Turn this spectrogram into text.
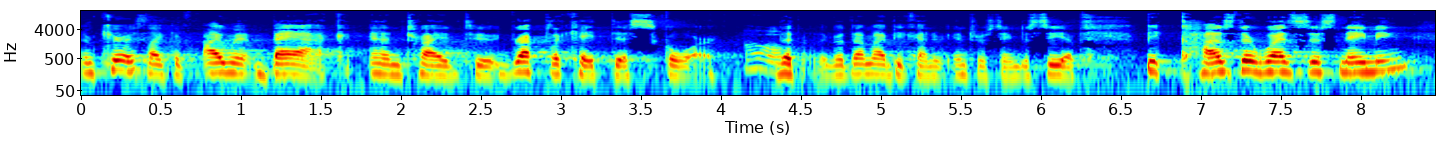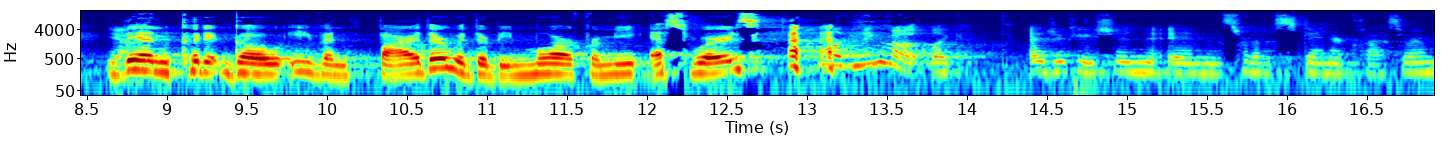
I'm curious, like, if I went back and tried to replicate this score, Oh. that, but that might be kind of interesting to see if, because there was this naming, Yeah. then could it go even farther? Would there be more, for me, S words? well, if you think about like education in sort of a standard classroom,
